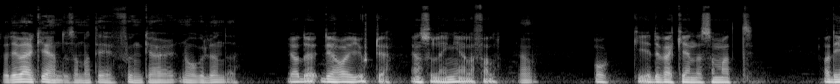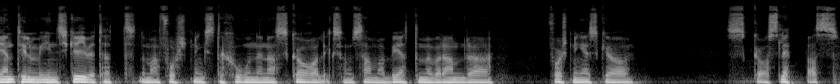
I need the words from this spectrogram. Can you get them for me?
Så det verkar ju ändå som att det funkar någorlunda. Ja, det, det har ju gjort det, än så länge i alla fall. Ja. Och eh, det verkar ändå som att, ja det är en till och med inskrivet att de här forskningsstationerna ska liksom samarbeta med varandra. Forskningen ska, ska släppas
